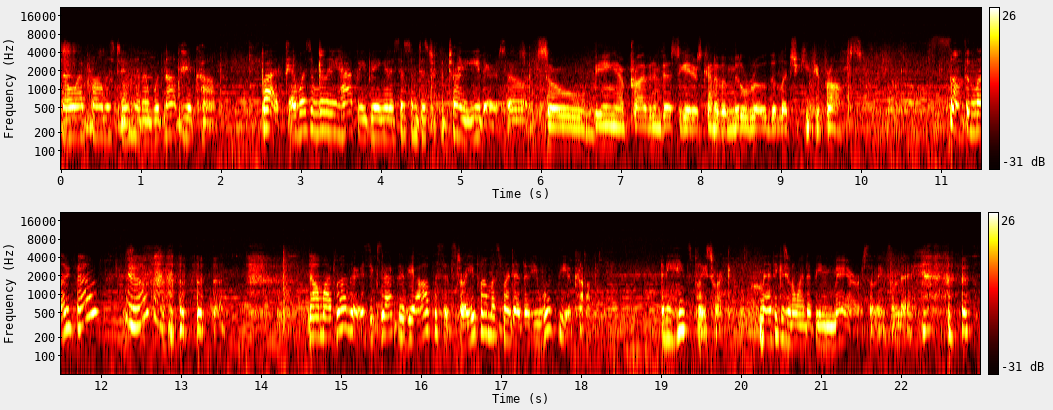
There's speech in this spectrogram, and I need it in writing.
So I promised him that I would not be a cop. But I wasn't really happy being an assistant district attorney either, so... So, being a private investigator is kind of a middle road that lets you keep your promise. Something like that, yeah. now, my brother is exactly the opposite story. He promised my dad that he would be a cop. And he hates police work. I mean, I think he's going to wind up being mayor or something someday.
